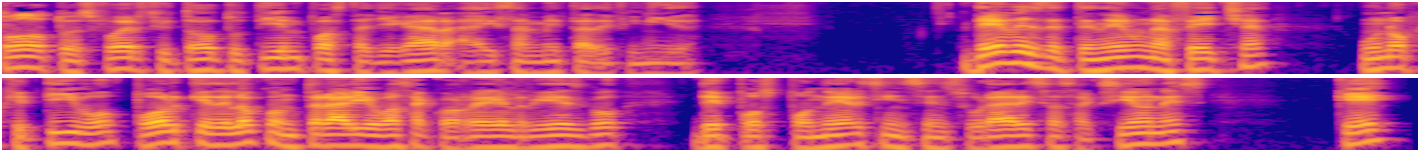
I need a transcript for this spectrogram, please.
todo tu esfuerzo y todo tu tiempo hasta llegar a esa meta definida. Debes de tener una fecha, un objetivo, porque de lo contrario vas a correr el riesgo de posponer sin censurar esas acciones que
